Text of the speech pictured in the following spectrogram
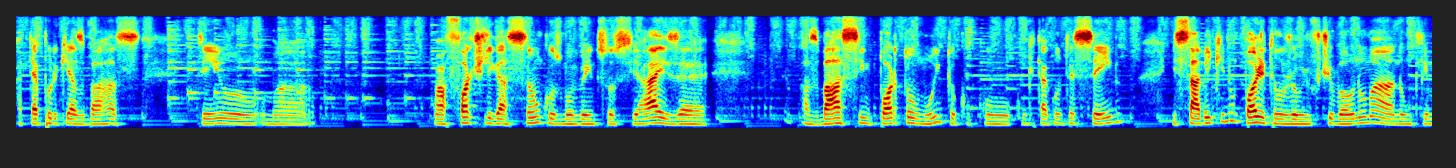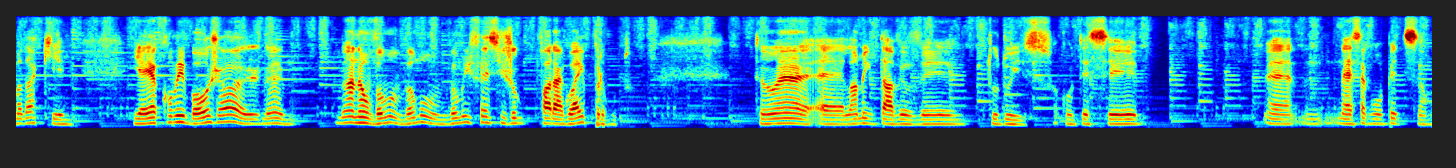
até porque as barras têm uma, uma forte ligação com os movimentos sociais, é, as barras se importam muito com, com, com o que está acontecendo e sabem que não pode ter um jogo de futebol numa, num clima daquele. E aí a Comebol já, né, não, não, vamos, vamos, vamos enfiar esse jogo pro Paraguai e pronto. Então é, é lamentável ver tudo isso acontecer é, nessa competição.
